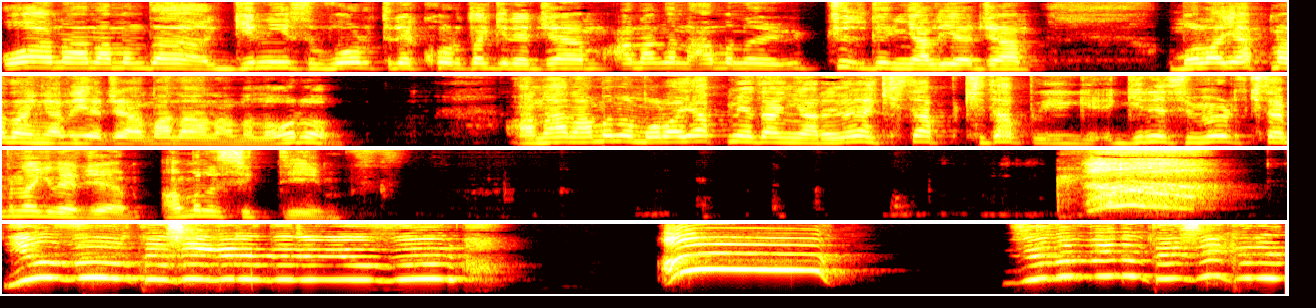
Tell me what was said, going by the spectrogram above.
o ananın amında Guinness World Rekorda gireceğim. Ananın amını 300 gün yalayacağım. Mola yapmadan yalayacağım ananın amını oğlum. Anan amını mola yapmadan yarıyor. Kitap kitap Guinness World kitabına gireceğim. Amını siktiğim. Yazır teşekkür ederim Yazır. Aa! Canım benim teşekkür ederim.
